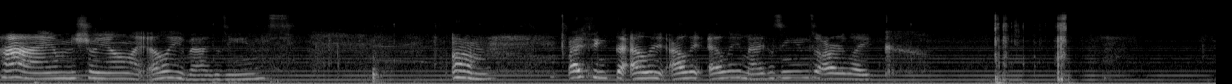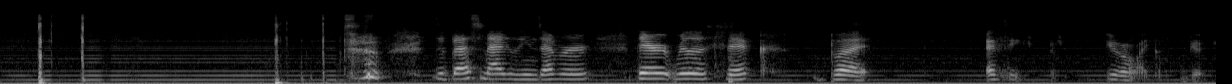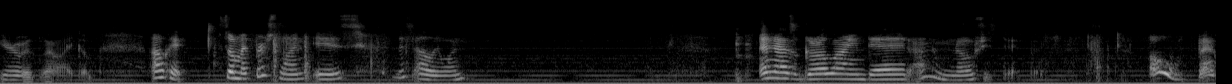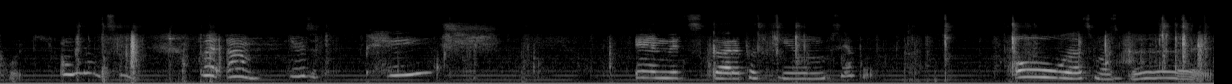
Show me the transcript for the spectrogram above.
Hi, I'm going to show you all my Ellie magazines. Um, I think the Ellie, Ellie, Ellie magazines are like... the best magazines ever. They're really thick, but I think you're gonna like them. You're, you're gonna like them. Okay, so my first one is this Ellie one. And as a girl lying dead, I don't know if she's dead, but oh, backwards. Oh no. But um, here's a page, and it's got a perfume sample. Oh, that smells good.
